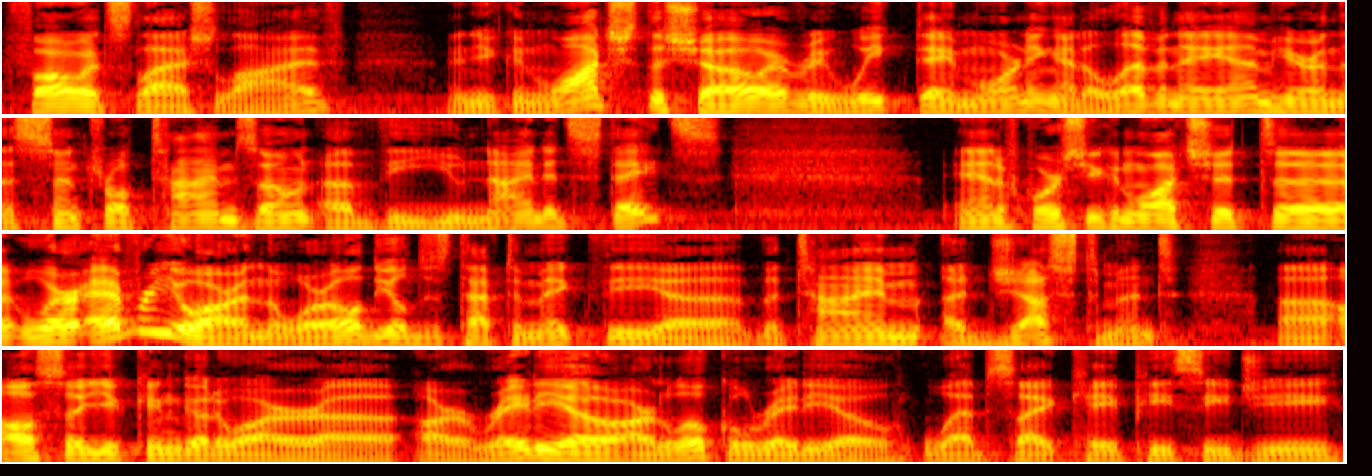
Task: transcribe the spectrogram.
forward slash live and you can watch the show every weekday morning at 11 a.m. here in the central time zone of the United States. And of course, you can watch it uh, wherever you are in the world. You'll just have to make the, uh, the time adjustment. Uh, also, you can go to our, uh, our radio, our local radio website, kpcg.fm,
